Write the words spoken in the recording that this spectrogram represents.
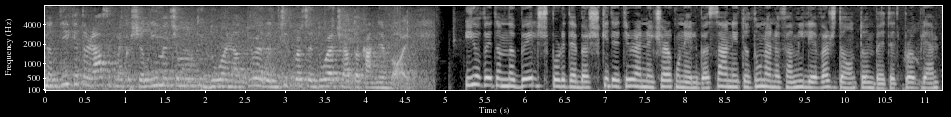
në ndjekje të rastit me këshillimet që mund t'i duhen atyre dhe të gjithë procedurat që ato kanë nevojë. Jo vetëm në Belsh, por edhe bashkitë e tjera në qarkun e Elbasanit, dhuna në familje vazhdon të mbetet problem.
